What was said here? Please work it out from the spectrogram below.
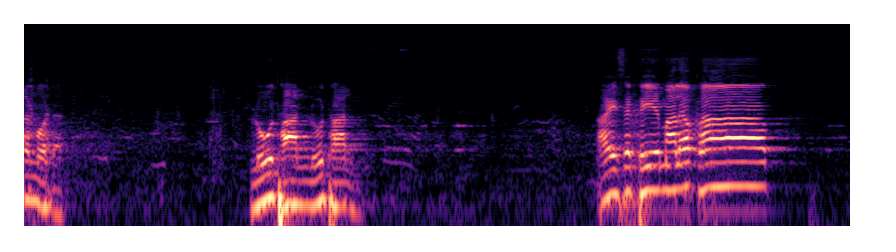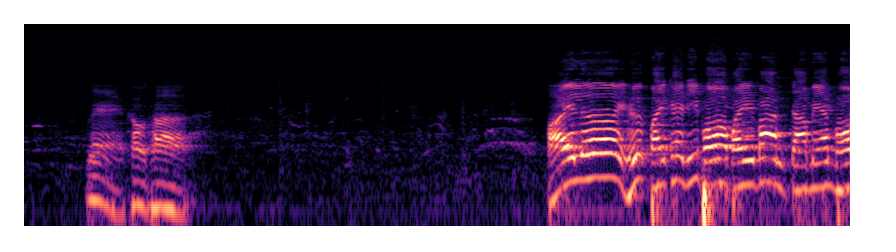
กันหมดอะ รู้ทัน รู้ทัน ไอศครีมมาแล้วครับแม่เข้าท่า ไปเลยเฮ้ยไปแค่นี้พอไปบ้านจ่าแมนพอ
